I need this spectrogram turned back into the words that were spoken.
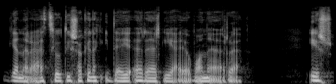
generációt is, akinek ideje, energiája van erre és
